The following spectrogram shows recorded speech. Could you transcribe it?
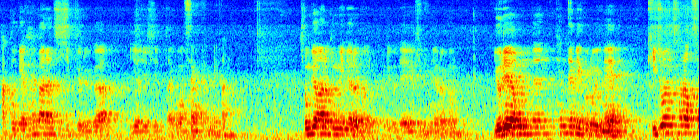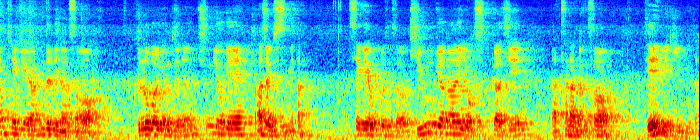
각국의 활발한 지식 교류가 이어질 수 있다고 생각합니다. 존경하는 국민 여러분 그리고 내외 기민 여러분 유례 없는 팬데믹으로 인해 기존 산업 생태계가 흔들리면서 글로벌 경제는 충격에 빠져 있습니다. 세계 곳곳에서 기후 변화의 역수까지 나타나면서 대위기입니다.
